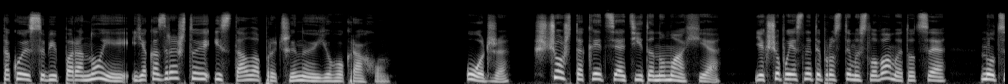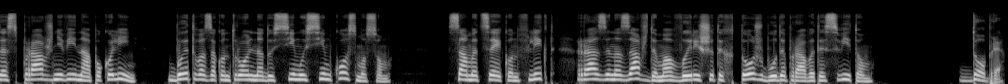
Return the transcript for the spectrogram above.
такої собі параної, яка зрештою і стала причиною його краху. Отже, що ж таке ця титаномахія? Якщо пояснити простими словами, то це, ну, це справжня війна поколінь, битва за контроль над усім усім космосом. Саме цей конфлікт раз і назавжди мав вирішити, хто ж буде правити світом. Добре,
